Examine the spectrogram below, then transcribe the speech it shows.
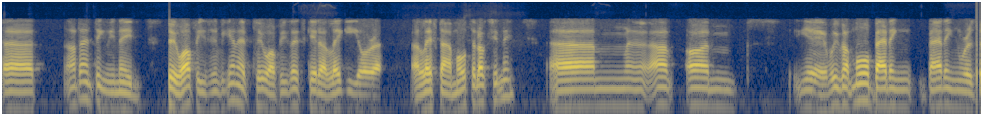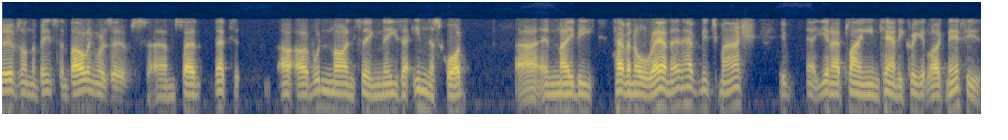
uh, I don't think we need two offies. If you're going to have two offies, let's get a leggy or a, a left arm orthodox in there. Um, uh, I'm, yeah, we've got more batting batting reserves on the bench than bowling reserves. Um, so that's I, I wouldn't mind seeing Neser in the squad uh, and maybe have an all rounder. Have Mitch Marsh, if, uh, you know, playing in county cricket like Ness is,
